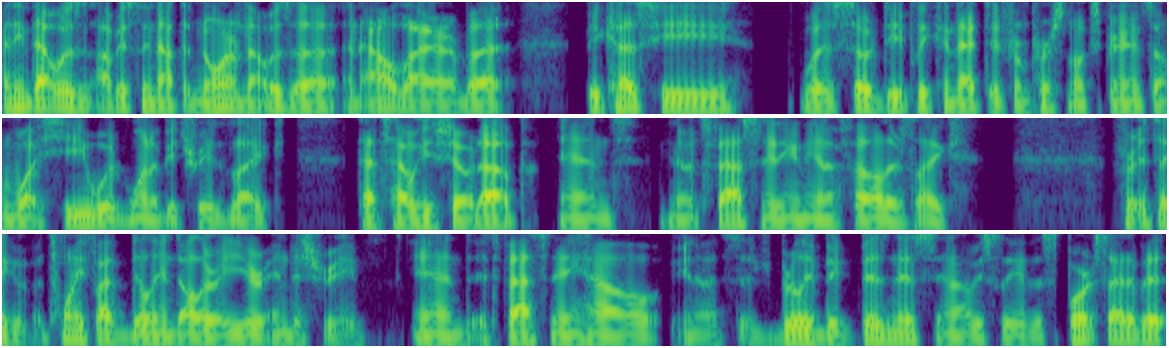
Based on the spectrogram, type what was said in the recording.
I think that was obviously not the norm. That was a an outlier, but because he was so deeply connected from personal experience on what he would want to be treated like, that's how he showed up. And you know, it's fascinating in the NFL. There's like for it's like a 25 billion dollar a year industry and it's fascinating how you know it's a really big business and obviously the sports side of it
